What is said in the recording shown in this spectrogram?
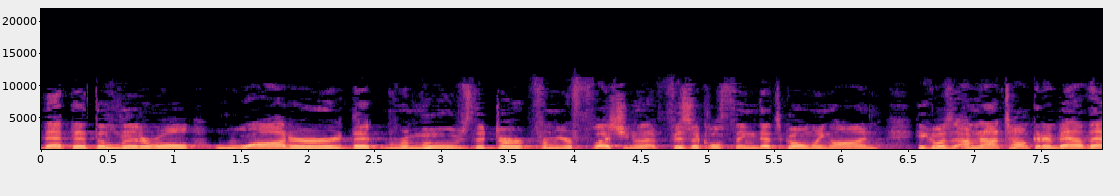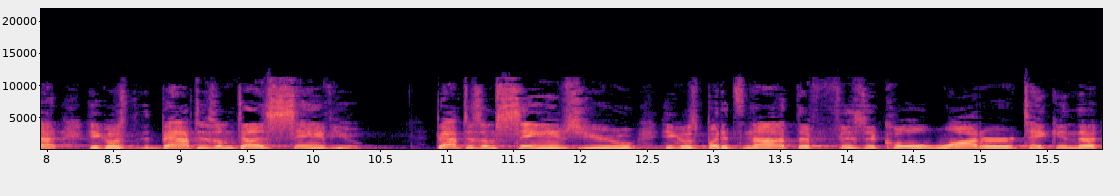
that the, the literal water that removes the dirt from your flesh, you know, that physical thing that's going on. He goes, I'm not talking about that. He goes, baptism does save you. Baptism saves you. He goes, but it's not the physical water taking the,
